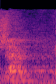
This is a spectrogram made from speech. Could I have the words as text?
Shut up.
